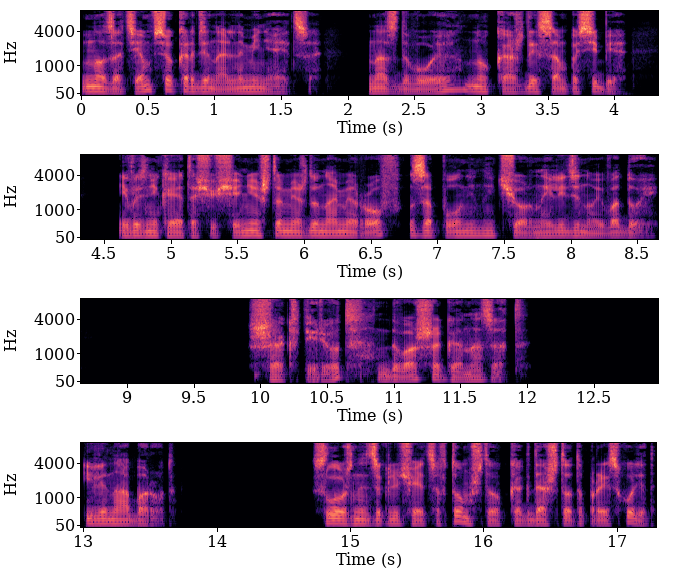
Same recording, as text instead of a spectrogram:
Но затем все кардинально меняется. Нас двое, но каждый сам по себе. И возникает ощущение, что между нами ров, заполненный черной ледяной водой. Шаг вперед, два шага назад. Или наоборот. Сложность заключается в том, что, когда что-то происходит,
